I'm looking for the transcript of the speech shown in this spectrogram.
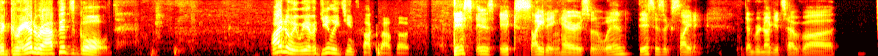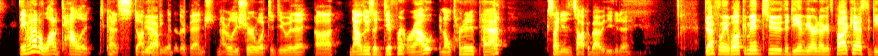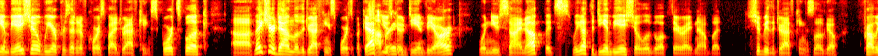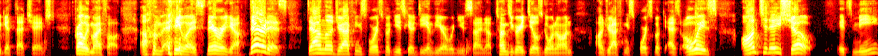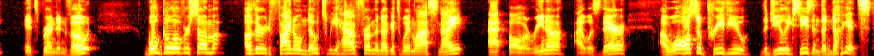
The Grand Rapids Gold. Finally, we have a G League team to talk about, Vogt. This is exciting, Harrison Wind. This is exciting. The Denver Nuggets have uh they've had a lot of talent kind of stuck yeah. at the end of their bench. Not really sure what to do with it. Uh now there's a different route, an alternative path. Excited to talk about with you today. Definitely. Welcome into the DNVR Nuggets podcast, the DNBA show. We are presented, of course, by DraftKings Sportsbook. Uh, make sure to download the DraftKings Sportsbook app. Top Use rated. code DNVR when you sign up. It's we got the DNBA show logo up there right now, but should be the DraftKings logo. Probably get that changed. Probably my fault. Um, anyways, there we go. There it is. Download DraftKings Sportsbook. Use code DNVR when you sign up. Tons of great deals going on on DraftKings Sportsbook. As always, on today's show, it's me, it's Brendan Vogt. We'll go over some other final notes we have from the Nuggets win last night at Ball Arena. I was there. I will also preview the G League season. The Nuggets,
